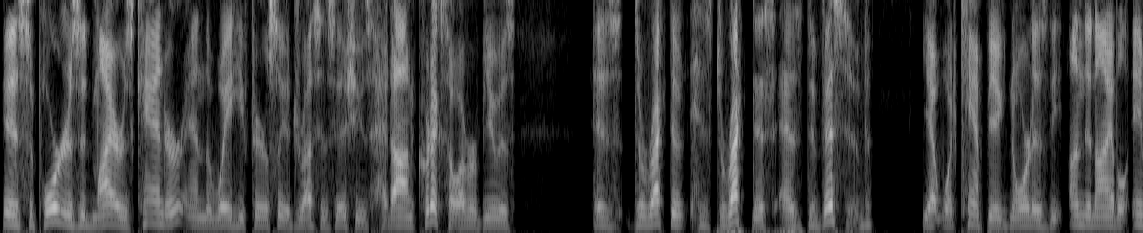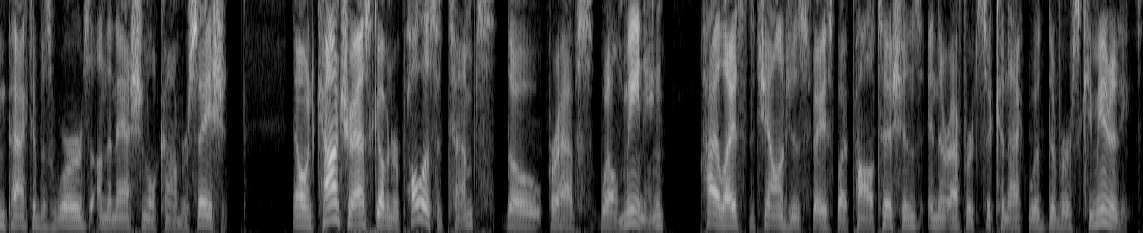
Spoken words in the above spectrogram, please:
His supporters admire his candor and the way he fiercely addresses issues head on. Critics, however, view his, his, directive, his directness as divisive, yet what can't be ignored is the undeniable impact of his words on the national conversation. Now, in contrast, Governor Polis' attempts, though perhaps well meaning, highlights the challenges faced by politicians in their efforts to connect with diverse communities.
